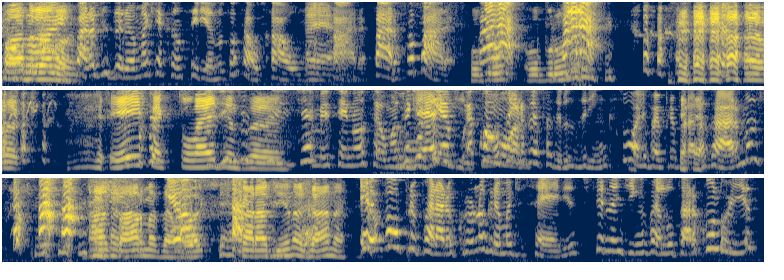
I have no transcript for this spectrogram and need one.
Parou. Ai, para de drama que é canceriano total. Calma. É. Para, para, só para. O Para! Bruno, o Bruno Apex Legends. Gente, é. gente é meio sem noção, mas O é que assim, é, é com o amor. Matheus vai fazer os drinks, o Oli vai preparar as armas. as armas da Eu- Wally, que tem a carabina já, né? Eu vou preparar o cronograma de séries, Fernandinho vai lutar com o Luiz,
